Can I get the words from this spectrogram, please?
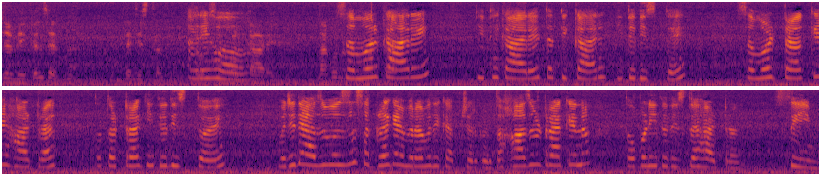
ज्या व्हेकल्स आहेत ना ते दिसतात. अरे हो. समोर कार आहे. तिथे कार आहे तर ती कार इथे दिसते. समोर ट्रक आहे हा ट्रक तर तो ट्रक इथे दिसतोय. म्हणजे ते आजूबाजूला सगळं कॅमेरामध्ये कॅप्चर करतो. हा जो ट्रक आहे ना तो पण इथे दिसतोय हा ट्रक. सेम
